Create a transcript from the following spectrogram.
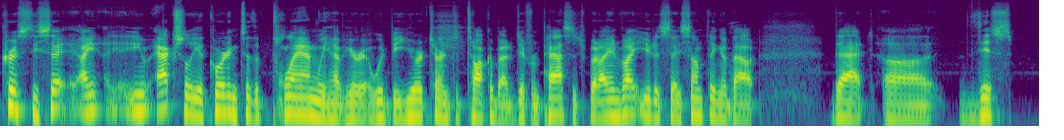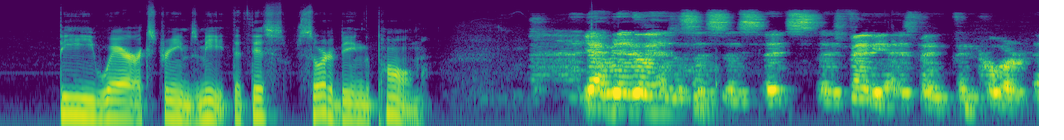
Christie, say, I, I- you, actually, according to the plan we have here, it would be your turn to talk about a different passage. But I invite you to say something about that. Uh, this be where extremes meet. That this sort of being the poem. Yeah, I mean, it really is. It's it's it's, it's, it's very it's very very core uh,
